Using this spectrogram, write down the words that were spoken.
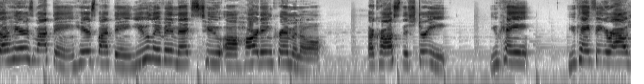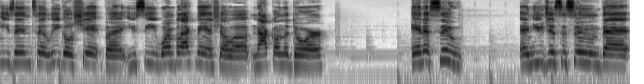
So here's my thing. Here's my thing. You living next to a hardened criminal across the street. You can't you can't figure out he's into legal shit, but you see one black man show up, knock on the door in a suit, and you just assume that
